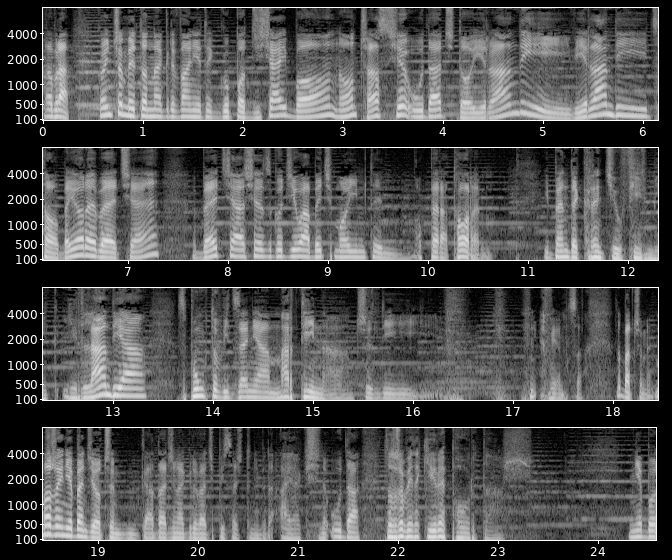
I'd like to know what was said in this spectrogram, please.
Dobra, kończymy to nagrywanie tych głupot dzisiaj, bo no czas się udać do Irlandii. W Irlandii co? Bejore Becie. Becia się zgodziła być moim tym operatorem. I będę kręcił filmik. Irlandia z punktu widzenia Martina, czyli nie wiem co. Zobaczymy. Może nie będzie o czym gadać, nagrywać, pisać, to nie będę. A jak się uda, to zrobię taki reportaż. Nie, bo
